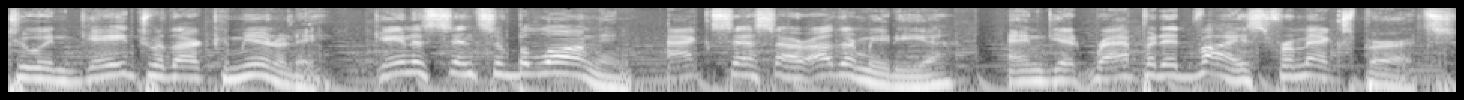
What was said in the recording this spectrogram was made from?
to engage with our community, gain a sense of belonging, access our other media, and get rapid advice from experts.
